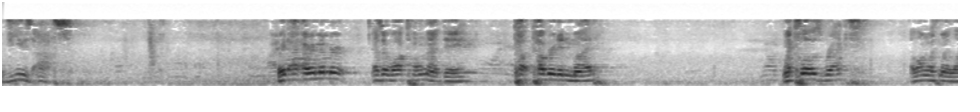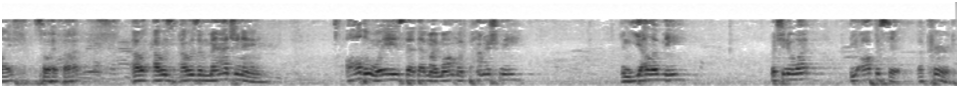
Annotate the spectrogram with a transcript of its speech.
views us? Right? I, I remember as I walked home that day, co- covered in mud, my clothes wrecked, along with my life. So I thought. I, I was I was imagining all the ways that, that my mom would punish me and yell at me. But you know what? The opposite occurred.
